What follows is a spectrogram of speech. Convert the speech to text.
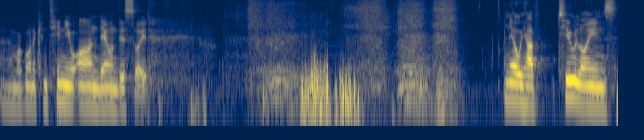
And we're going to continue on down this side. Now we have two lines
